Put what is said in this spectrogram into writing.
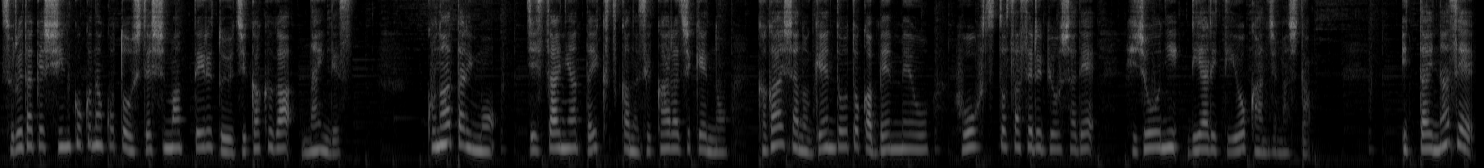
それだけ深刻なことをしてしまっているという自覚がないんです。このあたりも実際にあったいくつかのセクハラ事件の加害者の言動とか弁明を彷彿とさせる描写で非常にリアリティを感じました。一体なぜ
